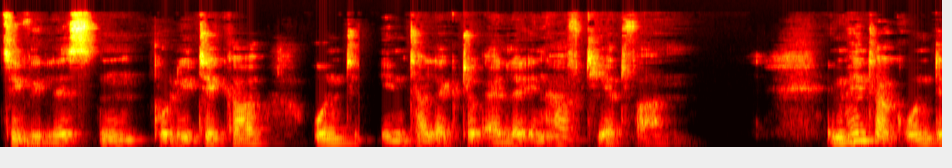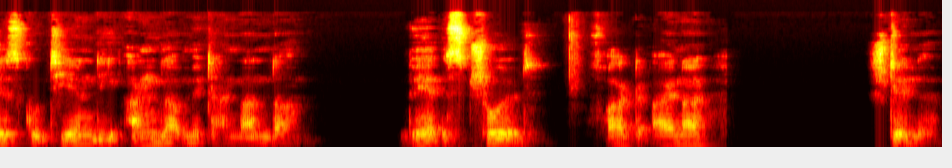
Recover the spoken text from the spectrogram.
Zivilisten, Politiker und Intellektuelle inhaftiert waren. Im Hintergrund diskutieren die Angler miteinander. Wer ist schuld? fragt einer. Stille.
